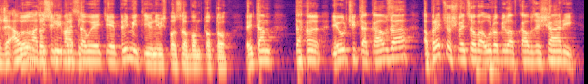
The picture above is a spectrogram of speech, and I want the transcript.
že automaticky... To, to si vy predstavujete byť... primitívnym spôsobom toto. Hej, tam je určitá kauza a prečo Švecova urobila v kauze Šári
